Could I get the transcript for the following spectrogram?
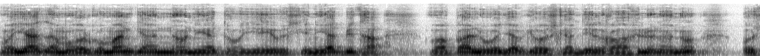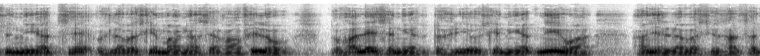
ویزم اور گمن کیا نو نیت ہو یہی اس کی نیت بھی تھا۔ وقل وہ جبکہ اس کا دل غافل نانو، اس نیت سے، اس لفظ کے معنی سے غافل ہو۔ تو پھلے سے نیت تو پھر یہ اس کی نیت نہیں ہوا۔ ہاں جی لفظ کے ساتھ ساتھ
